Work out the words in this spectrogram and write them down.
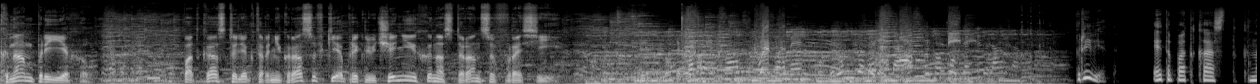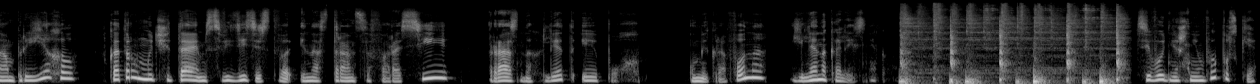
К нам приехал. Подкаст электронекрасовки о приключениях иностранцев в России. Привет! Это подкаст «К нам приехал», в котором мы читаем свидетельства иностранцев о России разных лет и эпох. У микрофона Елена Колесникова. В сегодняшнем выпуске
